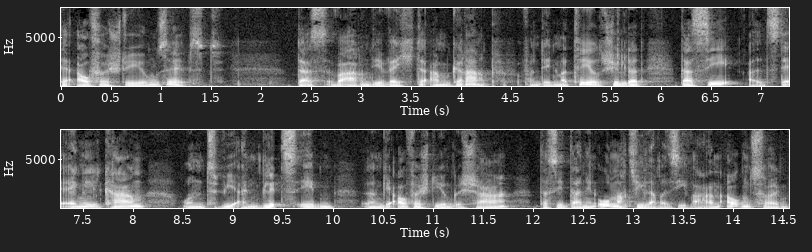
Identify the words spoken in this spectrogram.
der Auferstehung selbst. Das waren die Wächter am Grab, von denen Matthäus schildert, dass sie, als der Engel kam und wie ein Blitz eben ähm, die Auferstehung geschah, dass sie dann in Ohnmacht fiel. Aber sie waren Augenzeugen.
